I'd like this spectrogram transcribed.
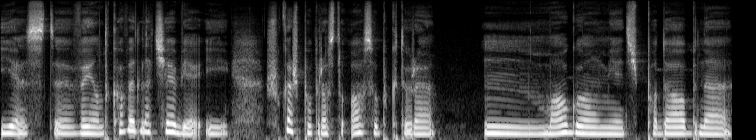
jest e, wyjątkowe dla ciebie i szukasz po prostu osób, które mm, mogą mieć podobne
